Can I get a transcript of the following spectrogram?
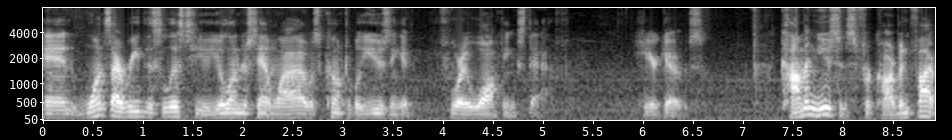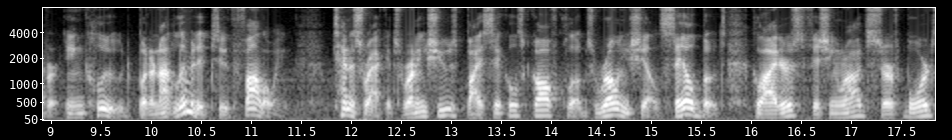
And once I read this list to you, you'll understand why I was comfortable using it for a walking staff. Here goes. Common uses for carbon fiber include, but are not limited to, the following. Tennis rackets, running shoes, bicycles, golf clubs, rowing shells, sailboats, gliders, fishing rods, surfboards,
